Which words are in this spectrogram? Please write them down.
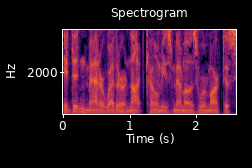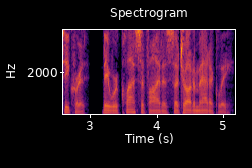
it didn't matter whether or not Comey's memos were marked as secret, they were classified as such automatically.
